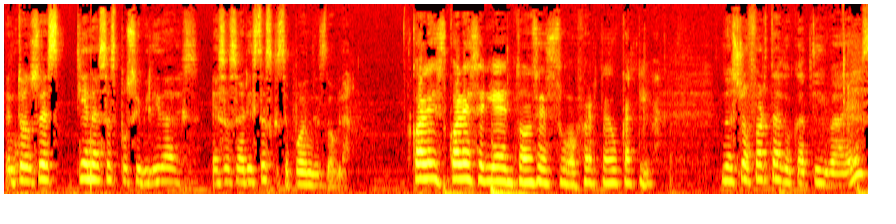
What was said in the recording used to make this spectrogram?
Entonces, tiene esas posibilidades, esas aristas que se pueden desdoblar. ¿Cuál, es, ¿Cuál sería entonces su oferta educativa? Nuestra oferta educativa es...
